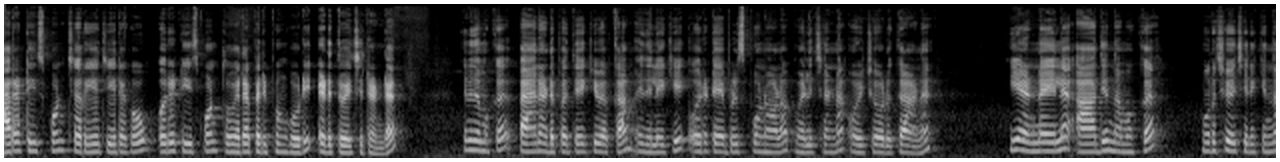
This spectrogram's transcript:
അര ടീസ്പൂൺ ചെറിയ ജീരകവും ഒരു ടീസ്പൂൺ തുവരപ്പരിപ്പും കൂടി എടുത്തു വെച്ചിട്ടുണ്ട്. ഇനി നമുക്ക് പാൻ അടുപ്പത്തേക്ക് വെക്കാം. ഇതിലേക്ക് ഒരു ടേബിൾ സ്പൂണോളം വെളിച്ചെണ്ണ ഒഴിച്ചു കൊടുക്കുകയാണ്. ഈ എണ്ണയിൽ ആദ്യം നമുക്ക് മുറിച്ച് വെച്ചിരിക്കുന്ന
